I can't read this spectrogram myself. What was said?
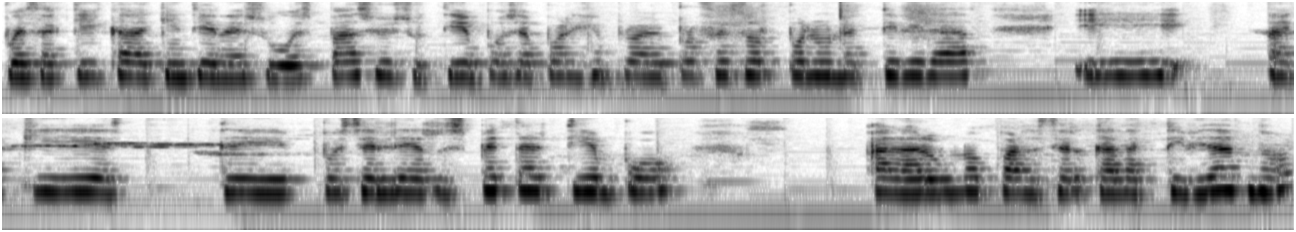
pues aquí cada quien tiene su espacio y su tiempo. O sea, por ejemplo, el profesor pone una actividad y aquí este, pues se le respeta el tiempo al alumno para hacer cada actividad, ¿no?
